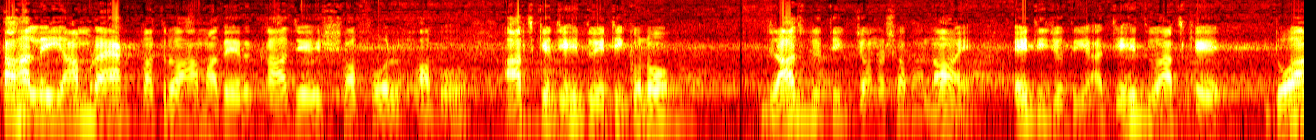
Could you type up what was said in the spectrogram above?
তাহলেই আমরা একমাত্র আমাদের কাজে সফল হব। আজকে যেহেতু এটি কোনো রাজনৈতিক জনসভা নয় এটি যদি যেহেতু আজকে দোয়া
